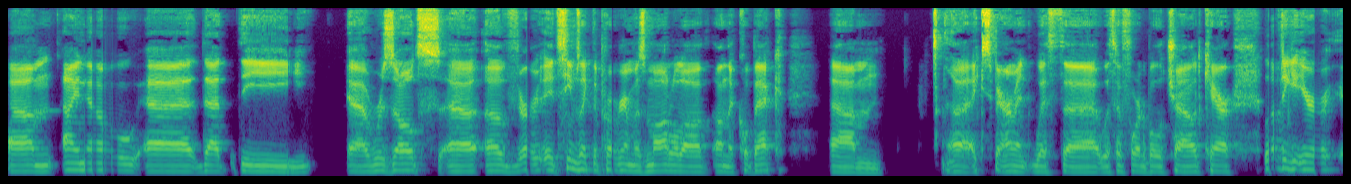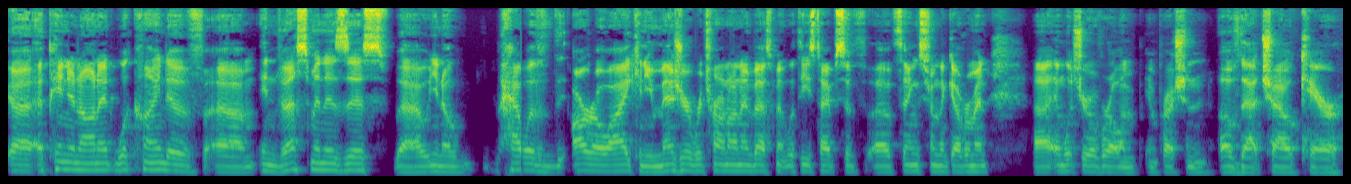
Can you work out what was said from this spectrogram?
Um, I know uh, that the uh, results uh, of, it seems like the program was modeled on, on the Quebec um, uh, experiment with uh, with affordable childcare. Love to get your uh, opinion on it. What kind of um, investment is this? Uh, you know, how of the ROI can you measure return on investment with these types of, of things from the government? Uh, and what's your overall Im- impression of that childcare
